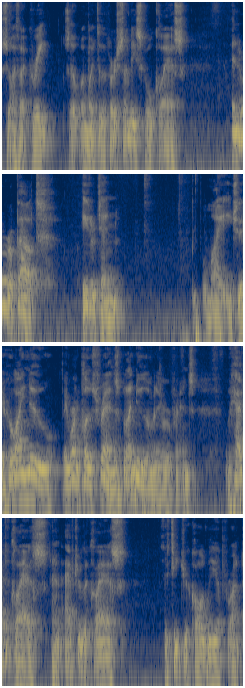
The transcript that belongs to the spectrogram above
So I thought, great. So I went to the first Sunday school class, and there were about eight or ten people my age there who I knew. They weren't close friends, but I knew them and they were friends. We had the class, and after the class, the teacher called me up front.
